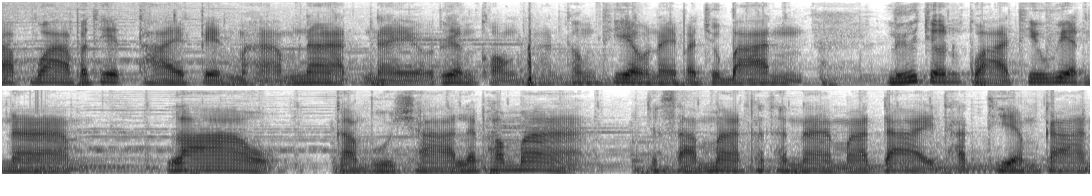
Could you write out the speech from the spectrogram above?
รับว่าประเทศไทยเป็นมหาอำนาจในเรื่องของการท่องเที่ยวในปัจจุบัน หรือจนกว่าที่เวียดนามลาว กัมพูชาและพม่า จะสามารถพัฒนามาได้ทัดเทียมกัน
